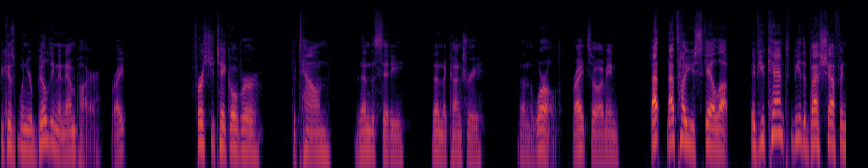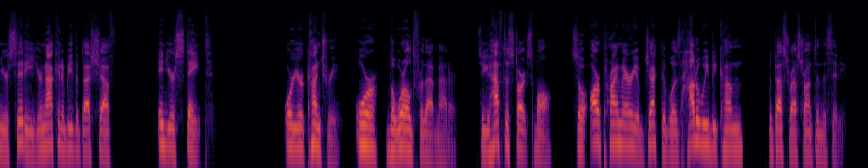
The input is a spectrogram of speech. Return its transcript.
because when you're building an empire, right? First, you take over the town, then the city, then the country, then the world, right? So, I mean, that that's how you scale up. If you can't be the best chef in your city, you're not going to be the best chef in your state or your country or the world for that matter. So you have to start small. So our primary objective was how do we become the best restaurant in the city?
